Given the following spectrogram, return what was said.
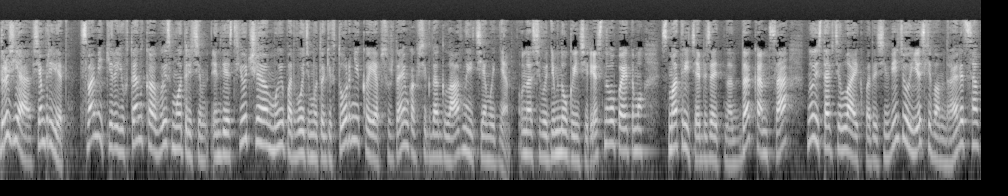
Друзья, всем привет! С вами Кира Юхтенко, вы смотрите Invest Future, мы подводим итоги вторника и обсуждаем, как всегда, главные темы дня. У нас сегодня много интересного, поэтому смотрите обязательно до конца, ну и ставьте лайк под этим видео, если вам нравится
